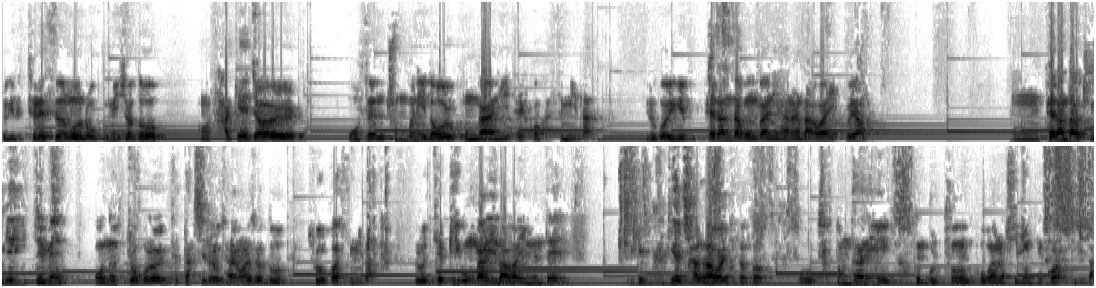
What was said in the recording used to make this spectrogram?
여기를 드레스룸으로 꾸미셔도 어, 사계절 옷은 충분히 넣을 공간이 될 것 같습니다. 그리고 여기 베란다 공간이 하나 나와 있고요. 음, 베란다가 두 개이기 때문에 어느 쪽을 세탁실로 사용하셔도 좋을 것 같습니다. 그리고 대피 공간이 나와 있는데 이렇게 크게 잘 나와 있어서 뭐 작동산이 같은 물품 보관하시면 될 것 같습니다.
